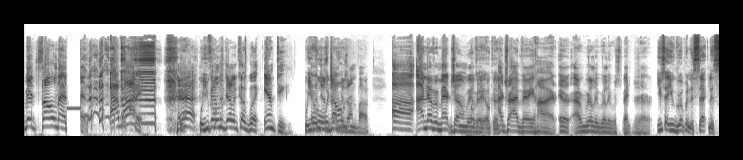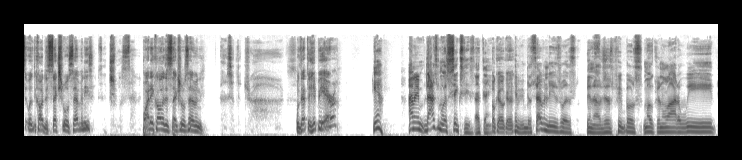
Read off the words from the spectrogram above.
Bitch sold that. shit. I bought it. Yeah. Were you Phyllis Diller cookbook empty. Were you It cool with Joan? on the bottom. Uh, I never met Joan Rivers. Okay, okay. I tried very hard. It- I really, really respected her. You say you grew up in the sec, the, what they call it, the sexual seventies. Sexual seventies. Why they call it the sexual seventies? Because of the drugs. Was that the hippie era? Yeah. I mean, that's more 60s, I think. Okay, okay. Hippie, But 70s was, you know, just people smoking a lot of weed.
